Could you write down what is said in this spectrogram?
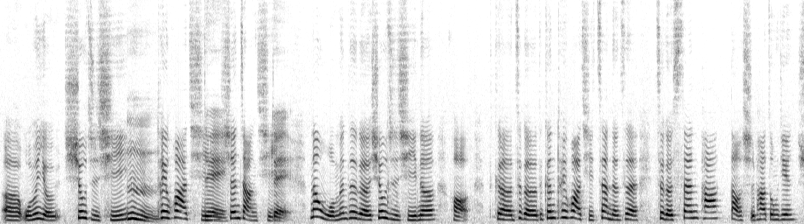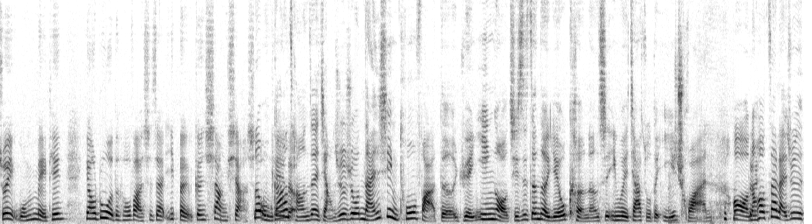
呃，我们有休止期、嗯，退化期、生长期，对。那我们这个休止期呢？好，个这个跟退化期占的这这个三趴到十趴中间，所以我们每天要落的头发是在一百根上下。那我们刚刚常常在讲，就是说男性脱发的原因哦，其实真的也有可能是因为家族的遗传 哦，然后再来就是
